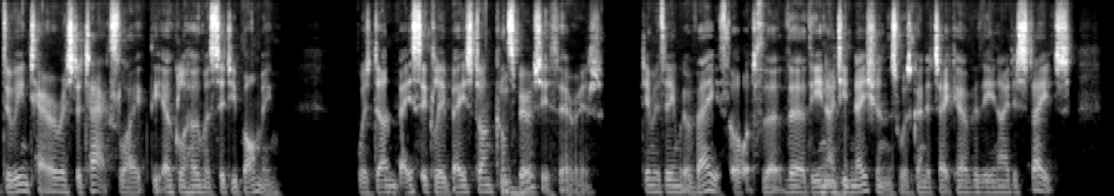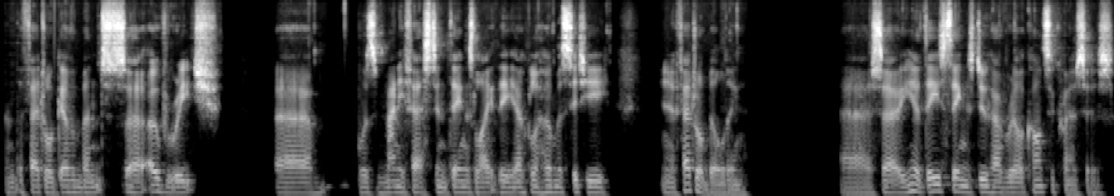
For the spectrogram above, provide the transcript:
doing terrorist attacks like the Oklahoma City bombing was done basically based on conspiracy theories. Timothy McVeigh thought that the, the United Nations was going to take over the United States, and the federal government's uh, overreach um, was manifest in things like the Oklahoma City you know, federal building. Uh, so you know these things do have real consequences.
